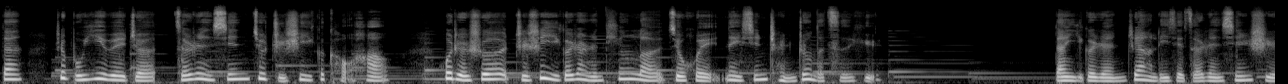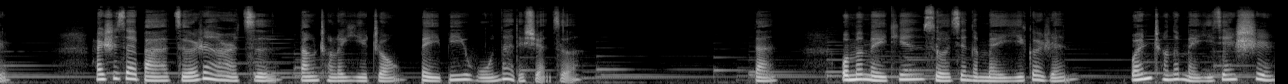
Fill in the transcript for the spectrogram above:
但这不意味着责任心就只是一个口号。或者说，只是一个让人听了就会内心沉重的词语。当一个人这样理解责任心时，还是在把“责任”二字当成了一种被逼无奈的选择。但，我们每天所见的每一个人，完成的每一件事，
